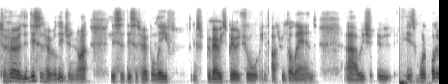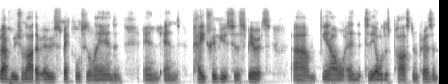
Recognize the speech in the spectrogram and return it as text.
to her this is her religion, right? This is this is her belief It's very spiritual, in touch with the land, uh, which is what a lot of Aboriginals are. They're very respectful to the land and and and pay tributes to the spirits, um, you know, and to the elders past and present.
